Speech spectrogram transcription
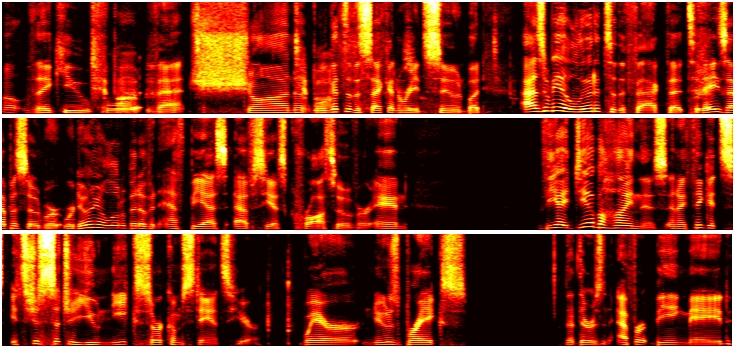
Well, thank you for off. that, Sean. Tip we'll off. get to the second read soon, but as we alluded to the fact that today's episode, we're, we're doing a little bit of an FBS FCS crossover, and the idea behind this, and I think it's it's just such a unique circumstance here, where news breaks that there is an effort being made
